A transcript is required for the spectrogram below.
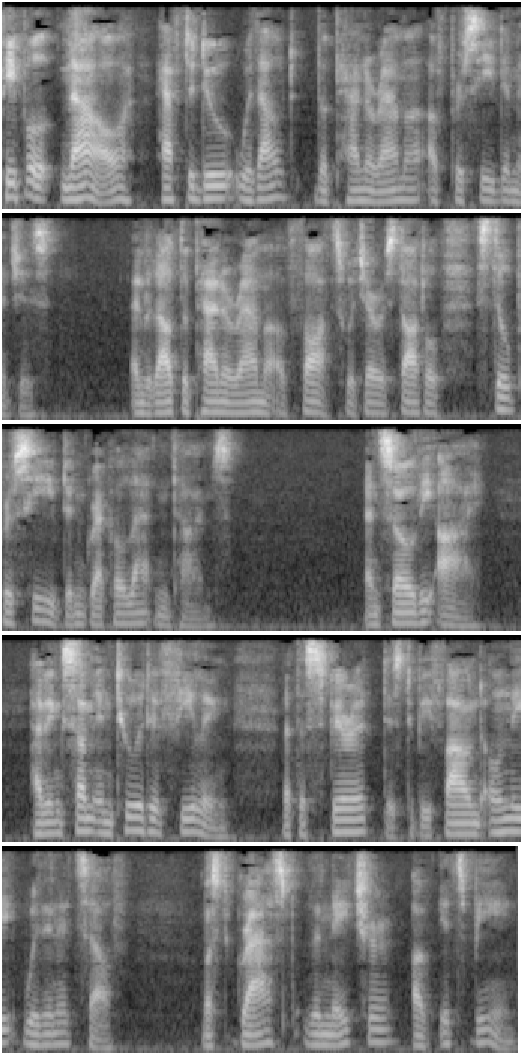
People now have to do without the panorama of perceived images, and without the panorama of thoughts which Aristotle still perceived in Greco Latin times. And so the I, having some intuitive feeling that the spirit is to be found only within itself, must grasp the nature of its being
